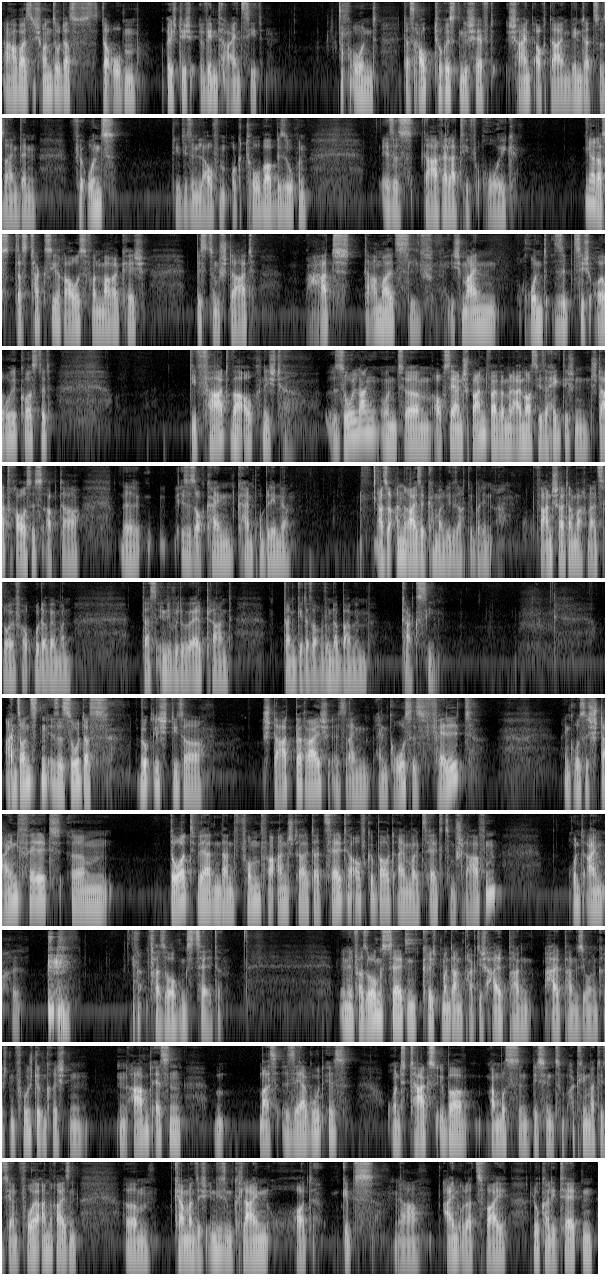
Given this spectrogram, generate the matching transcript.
aber es ist schon so, dass da oben richtig Winter einzieht. Und das Haupttouristengeschäft scheint auch da im Winter zu sein, denn für uns, die diesen Lauf im Oktober besuchen, ist es da relativ ruhig. Ja, das, das Taxi raus von Marrakesch bis zum Start hat damals, ich meine, rund 70 Euro gekostet. Die Fahrt war auch nicht so lang und ähm, auch sehr entspannt, weil wenn man einmal aus dieser hektischen Stadt raus ist, ab da äh, ist es auch kein, kein Problem mehr. Also Anreise kann man, wie gesagt, über den Veranstalter machen als Läufer oder wenn man das individuell plant, dann geht das auch wunderbar mit dem Taxi. Ansonsten ist es so, dass wirklich dieser Startbereich ist ein, ein großes Feld, ein großes Steinfeld, ähm, Dort werden dann vom Veranstalter Zelte aufgebaut, einmal Zelte zum Schlafen und einmal Versorgungszelte. In den Versorgungszelten kriegt man dann praktisch Halbpang Halbpension, kriegt ein Frühstück, kriegt ein, ein Abendessen, was sehr gut ist. Und tagsüber, man muss ein bisschen zum Akklimatisieren vorher anreisen, ähm, kann man sich in diesem kleinen Ort, gibt es ja, ein oder zwei Lokalitäten,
